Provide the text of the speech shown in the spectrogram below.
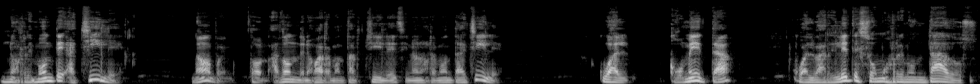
nos remonte a Chile. ¿No? ¿A dónde nos va a remontar Chile si no nos remonta a Chile? Cual cometa, cual barrilete somos remontados.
